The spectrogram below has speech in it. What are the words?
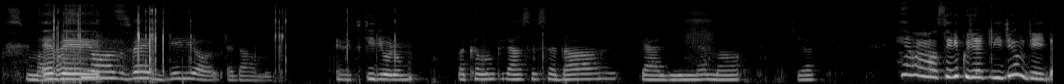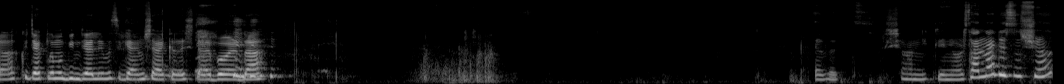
Kısmına Evet. basıyor ve geliyor Eda'mız. Evet geliyorum. Bakalım Prenses Eda geldiğinde ne yapacak? Ya seni kucaklayacağım Ceyda. Kucaklama güncellemesi gelmiş arkadaşlar bu arada. evet. Şu an yükleniyor. Sen neredesin şu an?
